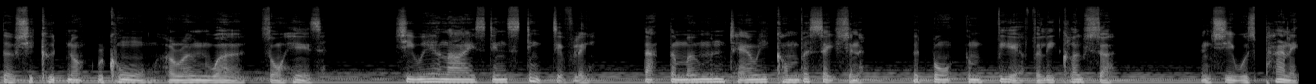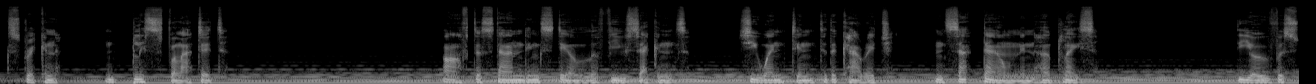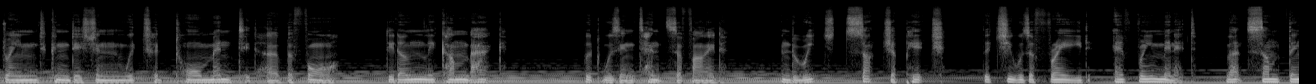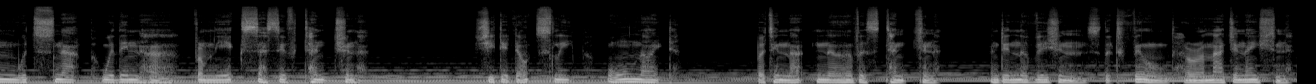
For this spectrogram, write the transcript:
Though she could not recall her own words or his, she realized instinctively that the momentary conversation had brought them fearfully closer, and she was panic stricken and blissful at it. After standing still a few seconds, she went into the carriage and sat down in her place. The overstrained condition which had tormented her before did only come back, but was intensified and reached such a pitch that she was afraid every minute that something would snap within her from the excessive tension. She did not sleep all night, but in that nervous tension and in the visions that filled her imagination,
